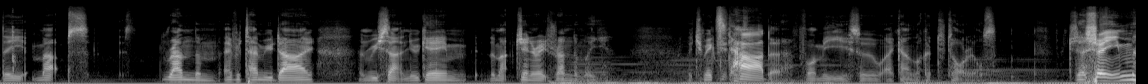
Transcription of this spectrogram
the maps random. Every time you die and restart a new game the map generates randomly which makes it harder for me so I can't look at tutorials which is a shame.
